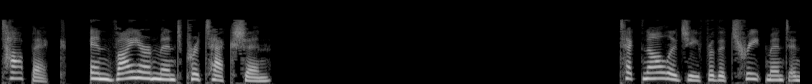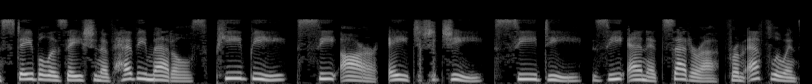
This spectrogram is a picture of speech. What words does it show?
Topic: Environment protection. Technology for the treatment and stabilization of heavy metals PB, Cr, Hg, Cd, Zn etc. from effluents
